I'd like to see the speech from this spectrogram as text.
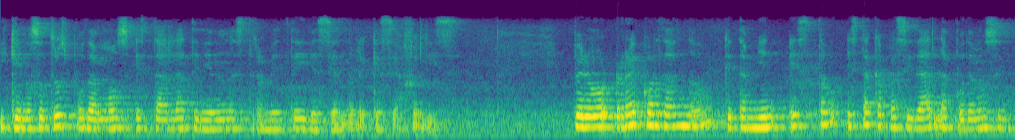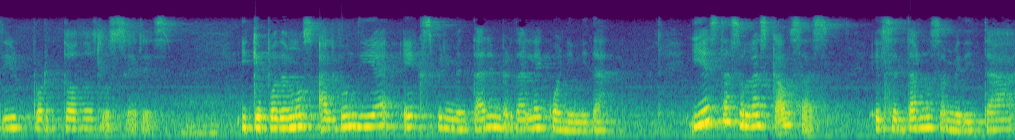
y que nosotros podamos estarla teniendo en nuestra mente y deseándole que sea feliz. Pero recordando que también esta capacidad la podemos sentir por todos los seres y que podemos algún día experimentar en verdad la ecuanimidad. Y estas son las causas, el sentarnos a meditar,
